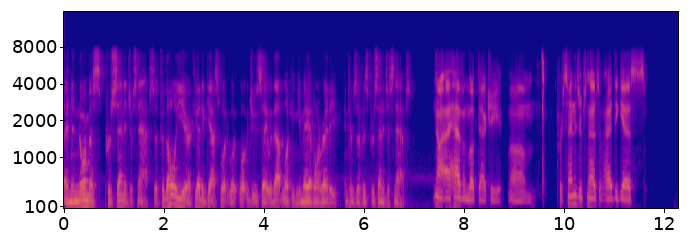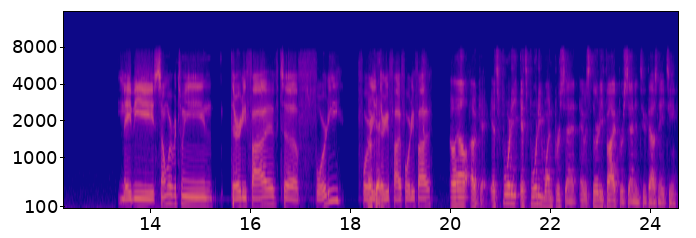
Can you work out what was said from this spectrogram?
an enormous percentage of snaps. So for the whole year, if you had to guess, what, what what would you say without looking? You may have already in terms of his percentage of snaps. No, I haven't looked actually. Um, percentage of snaps, if I had to guess, maybe somewhere between 35 to 40, 40, okay. 35, 45. Well, okay, it's forty. It's forty-one percent. It was thirty-five percent in 2018.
